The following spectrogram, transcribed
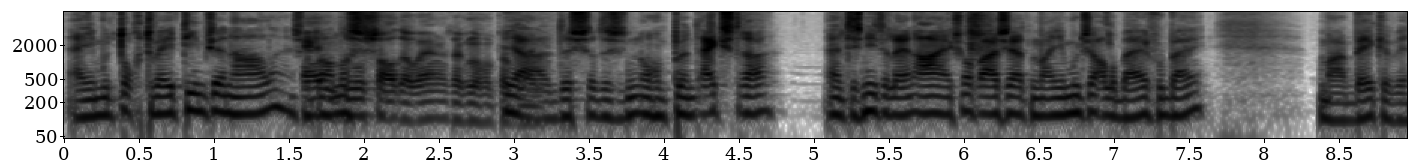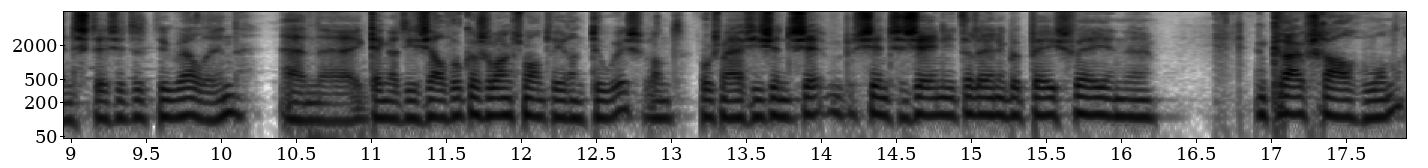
En je moet toch twee teams inhalen. Is wat En anders. doelsaldo, hè? dat is ook nog een probleem. Ja, dus dat is nog een punt extra. En het is niet alleen Ajax of AZ, maar je moet ze allebei voorbij. Maar bekerwinsten zit er natuurlijk wel in. En eh, ik denk dat hij zelf ook al zo langzamerhand weer aan toe is. Want volgens mij heeft hij sinds, sinds de zee niet alleen ook bij PSV een, eh, een kruifschaal gewonnen.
